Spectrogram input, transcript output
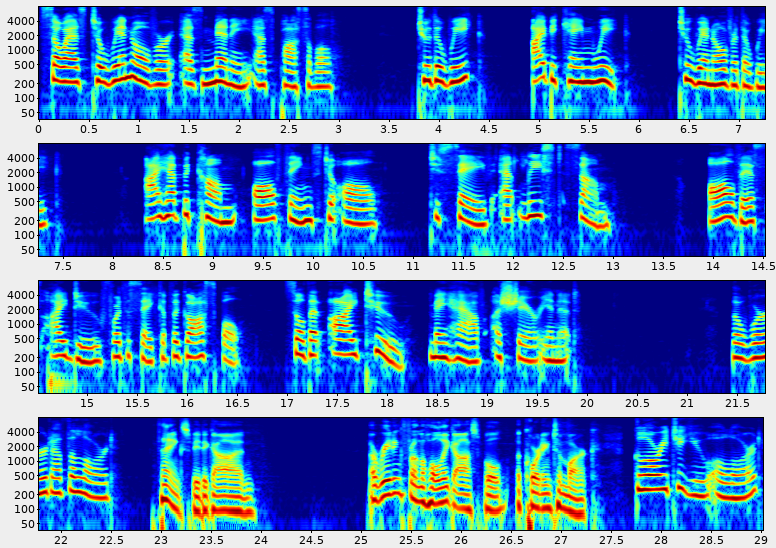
so as to win over as many as possible. To the weak, I became weak to win over the weak. I have become all things to all, to save at least some. All this I do for the sake of the gospel, so that I too may have a share in it. The word of the Lord. Thanks be to God. A reading from the Holy Gospel according to Mark. Glory to you, O Lord.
